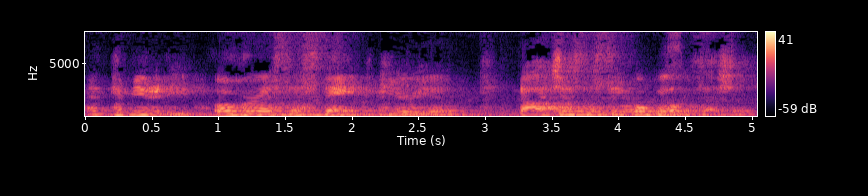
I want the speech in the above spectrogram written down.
and community over a sustained period, not just a single build session.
